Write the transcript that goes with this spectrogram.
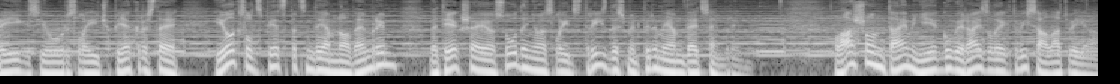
Rīgas jūras līča piekrastē ilgs līdz 15. novembrim, bet iekšējos ūdeņos līdz 31. decembrim. Lašu un taimiņu ieguvi ir aizliegta visā Latvijā.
